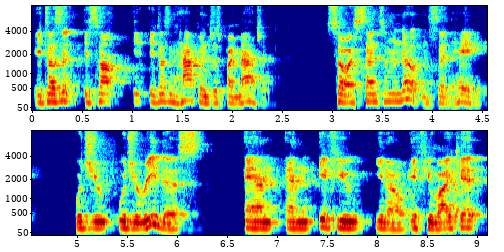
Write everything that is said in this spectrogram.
It doesn't, it's not, it, it doesn't happen just by magic. So I sent him a note and said, Hey, would you, would you read this? and and if you you know if you like it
